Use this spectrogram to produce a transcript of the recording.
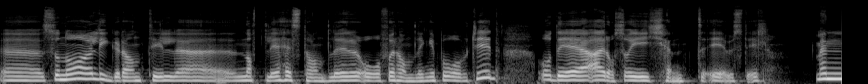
Eh, så nå ligger det an til eh, nattlige hestehandler og forhandlinger på overtid. Og det er også i kjent EU-stil. Men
